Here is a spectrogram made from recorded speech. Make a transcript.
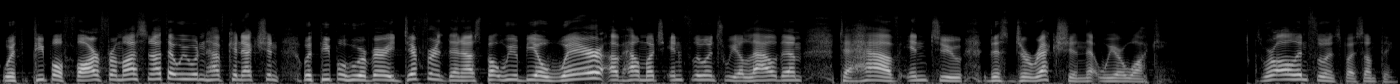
with people far from us, not that we wouldn't have connection with people who are very different than us, but we would be aware of how much influence we allow them to have into this direction that we are walking. Because we're all influenced by something.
